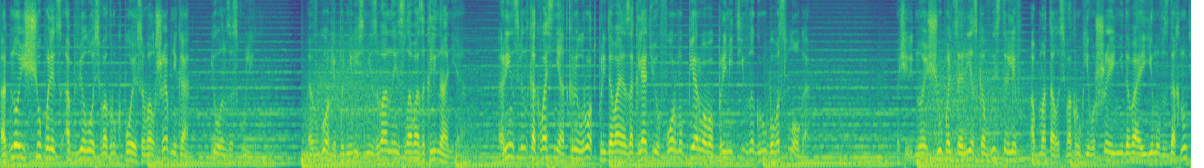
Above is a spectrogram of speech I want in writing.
Одно из щупалец обвелось вокруг пояса волшебника, и он заскулил. В горле поднялись незваные слова заклинания. Ринсвинд как во сне открыл рот, придавая заклятию форму первого примитивно-грубого слога. Очередное щупальце, резко выстрелив, обмоталось вокруг его шеи, не давая ему вздохнуть,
